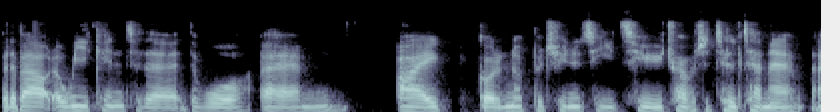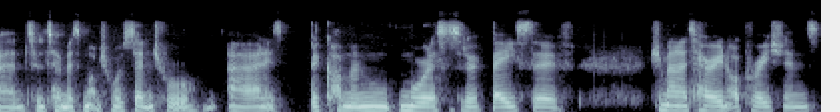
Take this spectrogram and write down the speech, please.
But about a week into the the war, um, I got an opportunity to travel to Tel Tamer, and Tel Tamer is much more central, and it's become a more or less a sort of base of humanitarian operations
